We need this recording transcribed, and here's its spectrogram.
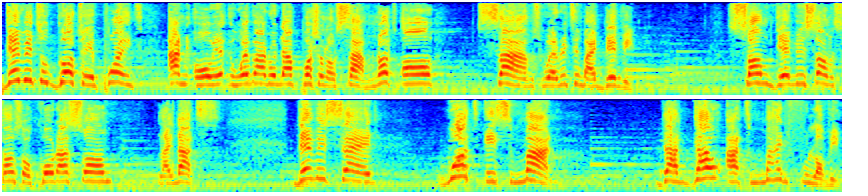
David to go to a point and or whoever wrote that portion of Psalm, not all Psalms were written by David. Some David, some songs of Korah, some like that. David said, What is man that thou art mindful of him?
